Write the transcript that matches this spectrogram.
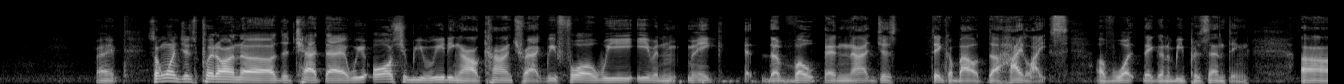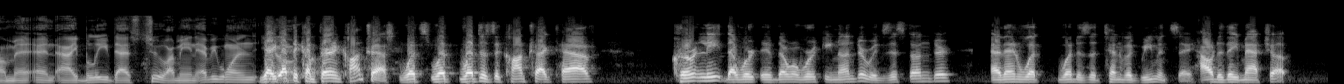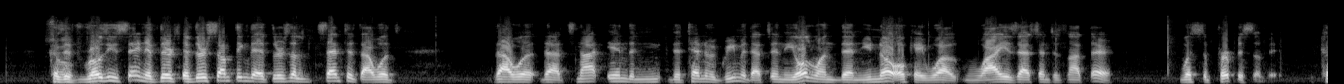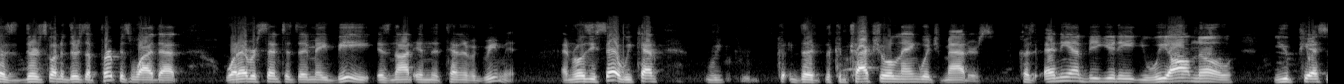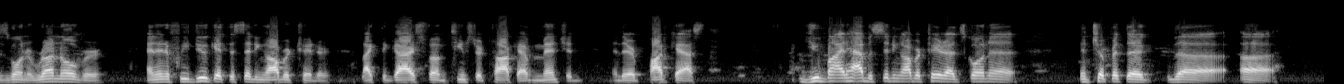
Right. Someone just put on uh, the chat that we all should be reading our contract before we even make the vote and not just think about the highlights of what they're going to be presenting. Um, and, and I believe that's true. I mean, everyone. yeah you, know, have to compare and contrast what's what what does the contract have currently that we're that we're working under or exist under and then what what does the tentative agreement say how do they match up because So- if rosie's saying if there's if there's something that if there's a sentence that was that was that's not in the the tentative agreement that's in the old one then you know okay well why is that sentence not there? What's the purpose of it? Because there's to there's a purpose why that whatever sentence it may be is not in the tentative agreement. And rosie said we can't we the, the contractual language matters. Because any ambiguity we all know ups is going to run over. And then if we do get the sitting arbitrator like the guys from teamster talk have mentioned in their podcast you might have a sitting arbitrator that's going to interpret the the uh,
